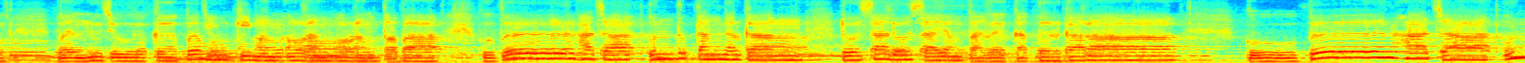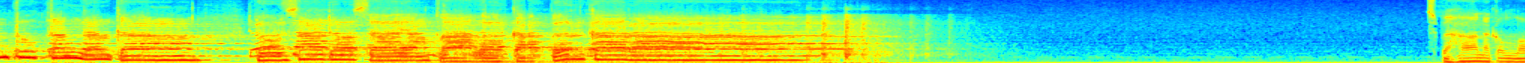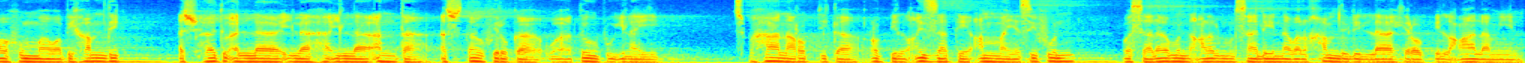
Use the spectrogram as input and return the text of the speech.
Menuju ke pemukiman orang-orang tobat Ku berhajat untuk tanggalkan dosa-dosa yang telah lekat berkarat Ku berhajat untuk tanggalkan dosa-dosa yang telah lekat berkarat Subhanakallahumma wa bihamdik Ashhadu an la ilaha illa anta astaghfiruka wa atubu ilaik. Subhana rabbika rabbil izzati amma yasifun Wassalamun alal mursalin walhamdulillahi rabbil alamin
